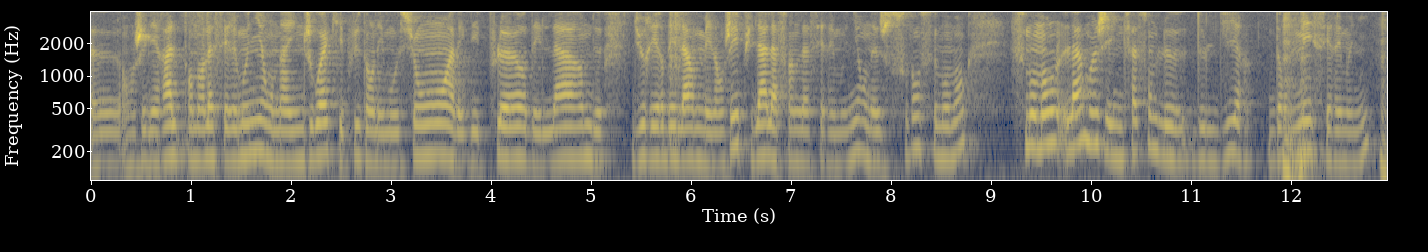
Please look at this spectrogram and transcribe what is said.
Euh, en général, pendant la cérémonie, on a une joie qui est plus dans l'émotion, avec des pleurs, des larmes, de- du rire, des larmes mélangées. Puis là, à la fin de la cérémonie, on a souvent ce moment. Ce moment-là, moi, j'ai une façon de le, de le dire dans Mhm. mes cérémonies. Mhm.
